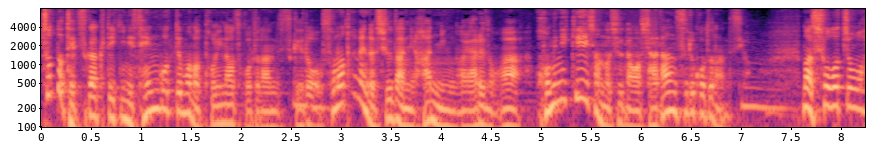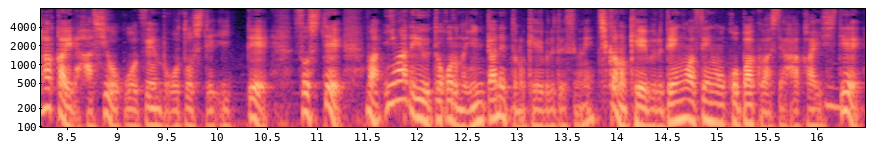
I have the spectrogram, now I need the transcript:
ちょっと哲学的に戦後ってものを問い直すことなんですけど、そのための手段に犯人がやるのが、コミュニケーションの手段を遮断することなんですよ。まあ、象徴破壊で橋をこう全部落としていって、そして、まあ、今でいうところのインターネットのケーブルですよね。地下のケーブル、電話線をこう爆破して破壊して、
